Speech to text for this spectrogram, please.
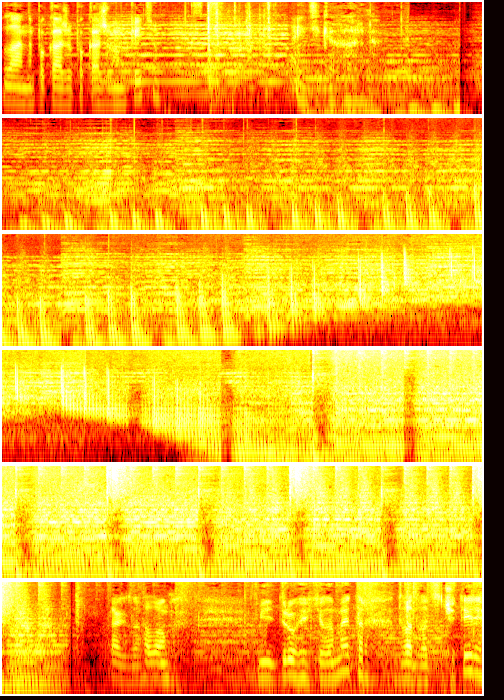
Ладно, покажу, покажу вам кицю. Ай, яка гарна. Мій другий кілометр 2.24,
